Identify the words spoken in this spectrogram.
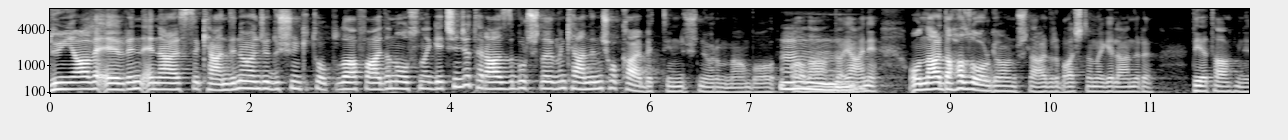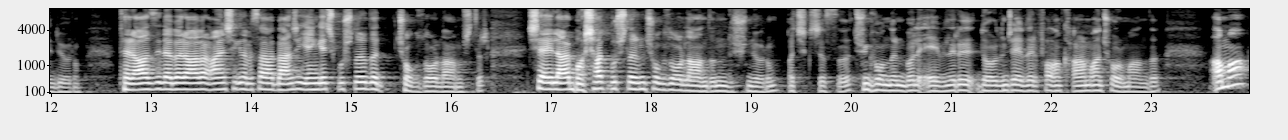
dünya ve evrenin enerjisi kendini önce düşün ki topluluğa faydan olsuna geçince terazi burçlarının kendini çok kaybettiğini düşünüyorum ben bu alanda. Yani onlar daha zor görmüşlerdir başlarına gelenleri diye tahmin ediyorum. Terazi ile beraber aynı şekilde mesela bence yengeç burçları da çok zorlanmıştır. Şeyler Başak burçlarının çok zorlandığını düşünüyorum açıkçası. Çünkü onların böyle evleri, dördüncü evleri falan karman çormandı. Ama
